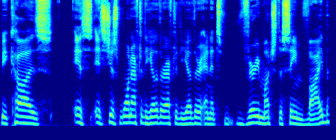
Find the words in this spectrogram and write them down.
because it's it's just one after the other after the other, and it's very much the same vibe.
